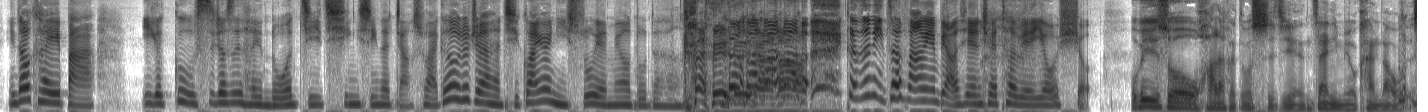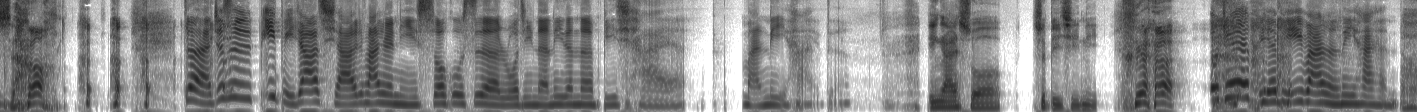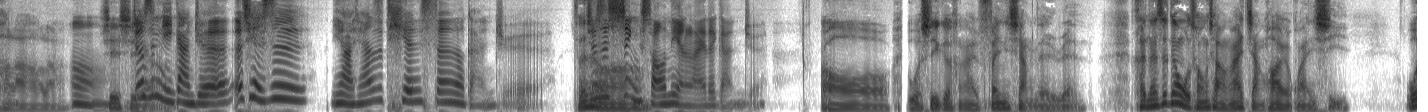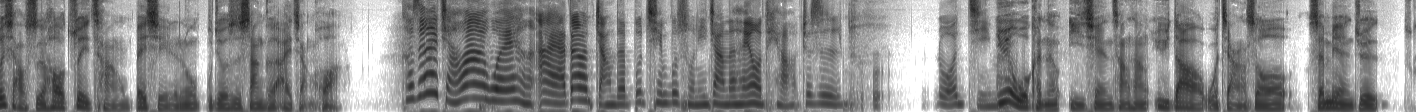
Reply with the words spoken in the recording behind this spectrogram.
你都可以把。一个故事就是很逻辑清晰的讲出来，可是我就觉得很奇怪，因为你书也没有读得很好，可是你这方面表现却特别优秀。我必须说，我花了很多时间在你没有看到我的时候。对，就是一比较起来，就发觉你说故事的逻辑能力真的比起来蛮厉害的。应该说是比起你。我觉得也比一般人厉害很多。好啦好啦，嗯，谢谢。就是你感觉，而且是你好像是天生的感觉，就是信手拈来的感觉。哦，我是一个很爱分享的人，可能是跟我从小很爱讲话有关系。我小时候最常被写人物不就是上课爱讲话？可是爱讲话我也很爱啊，但是讲的不清不楚，你讲的很有条，就是。逻辑，因为我可能以前常常遇到我讲的时候，身边人就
